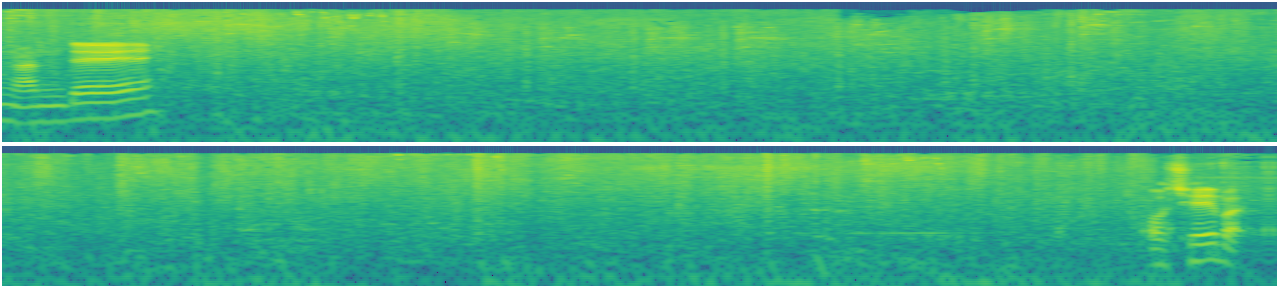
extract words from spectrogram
응 안돼. 어 제발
